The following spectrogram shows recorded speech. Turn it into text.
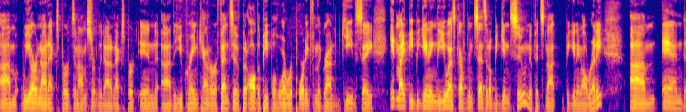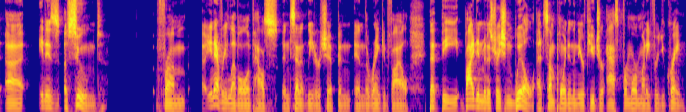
um, we are not experts, and I'm certainly not an expert in uh, the Ukraine counteroffensive, but all the people who are reporting from the ground in Kiev say it might be beginning. The U.S. government says it'll begin soon if it's not beginning already. Um, and uh, it is assumed from uh, in every level of House and Senate leadership and, and the rank and file that the Biden administration will, at some point in the near future, ask for more money for Ukraine.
